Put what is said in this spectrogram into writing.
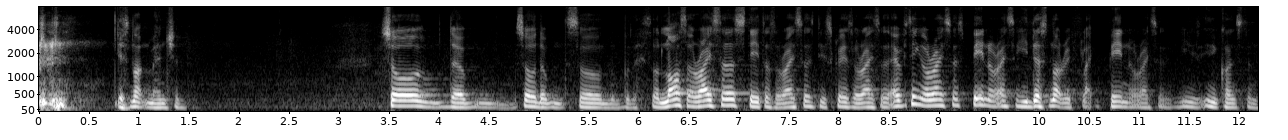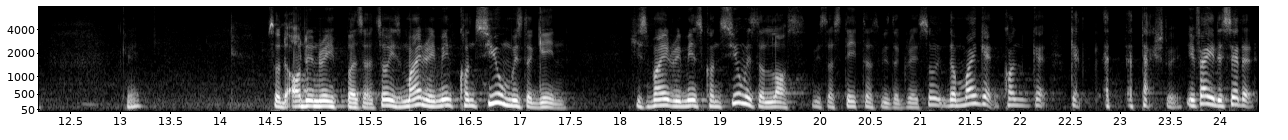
it's not mentioned. So the so the so the, so loss arises, status arises, disgrace arises, everything arises, pain arises. He does not reflect. Pain arises. He is inconstant. Okay. So the ordinary person. So his mind remains consumed with the gain his mind remains consumed with the loss, with the status, with the grace. So the mind get, get, get attached to it. In fact, they said that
